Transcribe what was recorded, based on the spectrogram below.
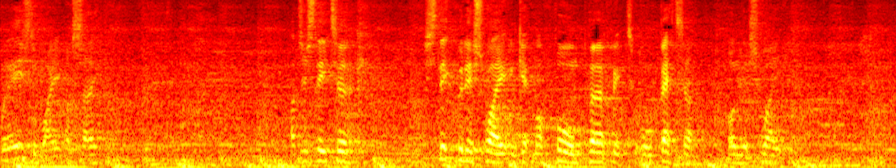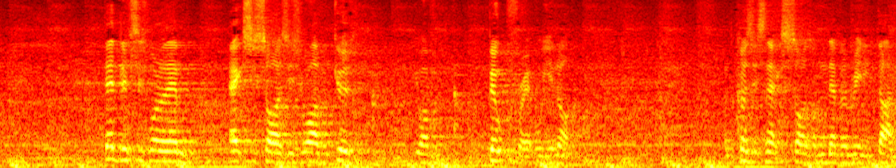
well, it is the weight, I say. I just need to stick with this weight and get my form perfect or better on this weight. Deadlifts is one of them exercises you're either good, you're either built for it or you're not. And because it's an exercise I've never really done,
